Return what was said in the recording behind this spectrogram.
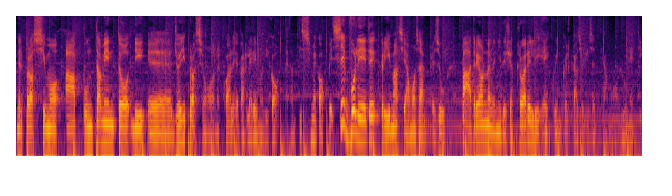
nel prossimo appuntamento di eh, giovedì prossimo nel quale parleremo di coppe, tantissime coppe. Se volete, prima siamo sempre su Patreon, veniteci a trovare lì e qui in quel caso ci sentiamo lunedì.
